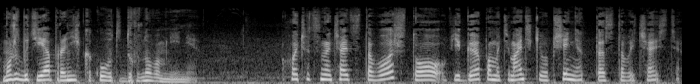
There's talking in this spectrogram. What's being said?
Может быть, я про них какого-то дурного мнения. Хочется начать с того, что в ЕГЭ по математике вообще нет тестовой части.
